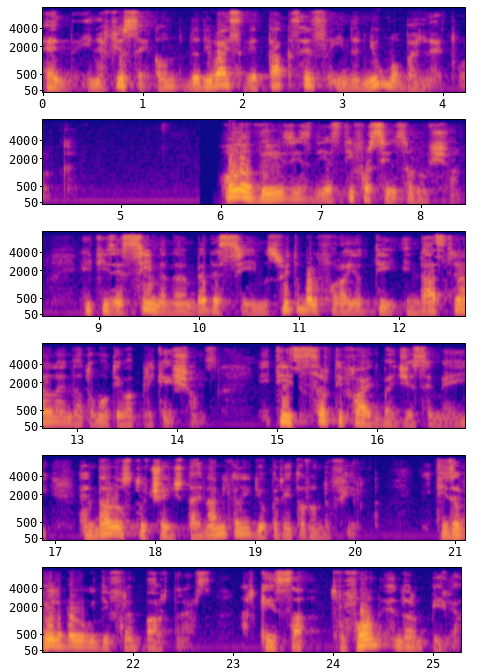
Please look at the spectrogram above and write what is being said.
and in a few seconds the device gets access in the new mobile network. All of this is the ST4SIM solution. It is a SIM and embedded SIM suitable for IoT, industrial and automotive applications. It is certified by GSMA and allows to change dynamically the operator on the field. It is available with different partners, Arkessa, Truphone and Ampilion,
